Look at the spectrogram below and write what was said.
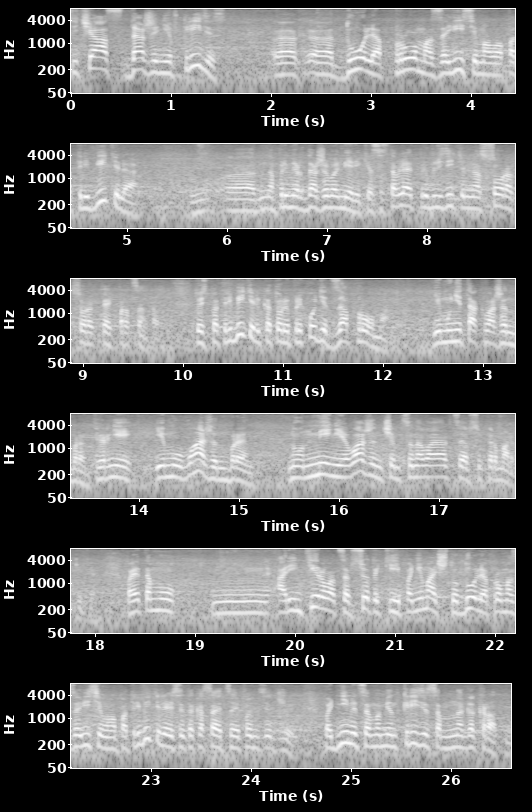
сейчас даже не в кризис доля промо-зависимого потребителя, э, например, даже в Америке, составляет приблизительно 40-45%. То есть потребитель, который приходит за промо, ему не так важен бренд. Вернее, ему важен бренд, но он менее важен, чем ценовая акция в супермаркете. Поэтому ориентироваться все-таки и понимать, что доля промозависимого потребителя, если это касается FMCG, поднимется в момент кризиса многократно.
